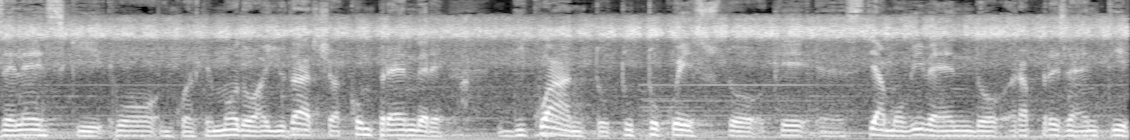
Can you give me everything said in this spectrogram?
Zelensky può in qualche modo aiutarci a comprendere di quanto tutto questo che eh, stiamo vivendo rappresenti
